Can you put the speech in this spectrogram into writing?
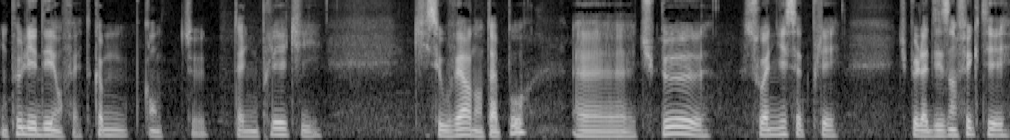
on peut l'aider en fait, comme quand tu as une plaie qui, qui s'est ouverte dans ta peau, euh, tu peux soigner cette plaie. Tu peux la désinfecter,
